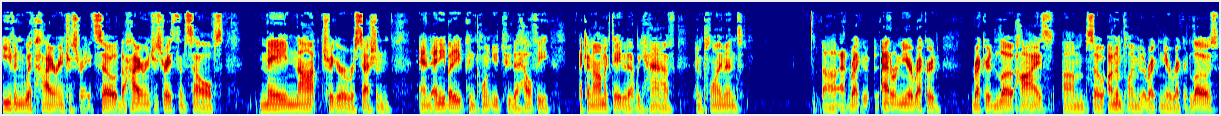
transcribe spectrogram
even with higher interest rates. So the higher interest rates themselves may not trigger a recession and anybody can point you to the healthy economic data that we have, employment, uh, at record, at or near record, record low highs. Um, so unemployment at re- near record lows.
